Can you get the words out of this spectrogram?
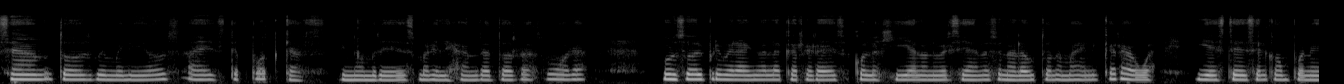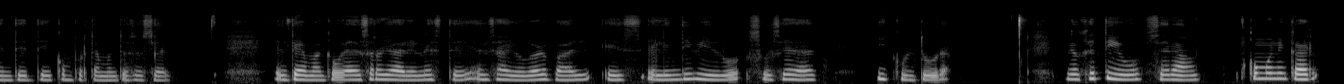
Sean todos bienvenidos a este podcast. Mi nombre es María Alejandra Torres Mora. Curso el primer año de la carrera de Psicología en la Universidad Nacional Autónoma de Nicaragua y este es el componente de comportamiento social. El tema que voy a desarrollar en este ensayo verbal es el individuo, sociedad y cultura. Mi objetivo será comunicar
